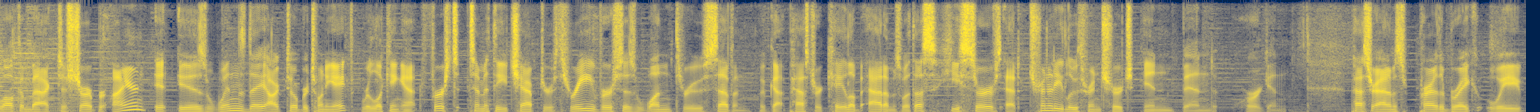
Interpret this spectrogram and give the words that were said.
Welcome back to Sharper Iron. It is Wednesday, October 28th. We're looking at 1 Timothy chapter 3 verses 1 through 7. We've got Pastor Caleb Adams with us. He serves at Trinity Lutheran Church in Bend, Oregon. Pastor Adams, prior to the break, we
